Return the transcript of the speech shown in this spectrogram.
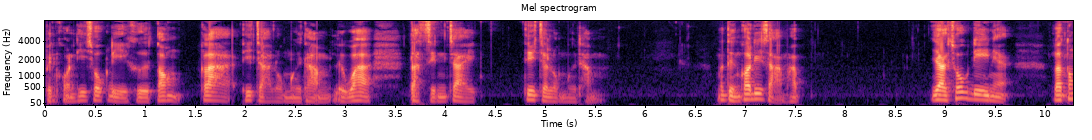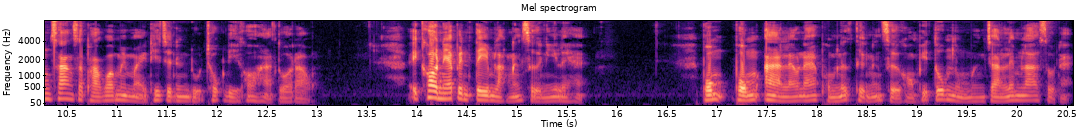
เป็นคนที่โชคดีคือต้องกล้าที่จะลงมือทำหรือว่าตัดสินใจที่จะลงมือทำมาถึงข้อที่ 3 ครับ อยากโชคดีเนี่ยเราต้องสร้างสภาวะใหม่ๆที่จะดึงดูดโชคดีเข้าหาตัวเราไอ้ข้อนี้เป็นธีมหลักหนังสือนี้เลยฮะ ผมผมอ่านแล้วนะ ผมนึกถึงหนังสือของพี่ตุ้มหนุ่มเมืองจันเล่มล่าสุดอะ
